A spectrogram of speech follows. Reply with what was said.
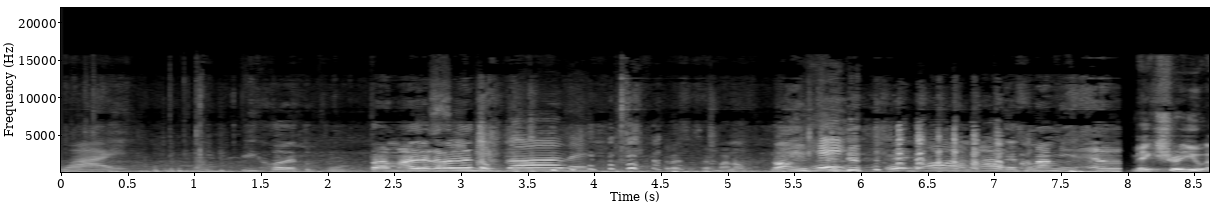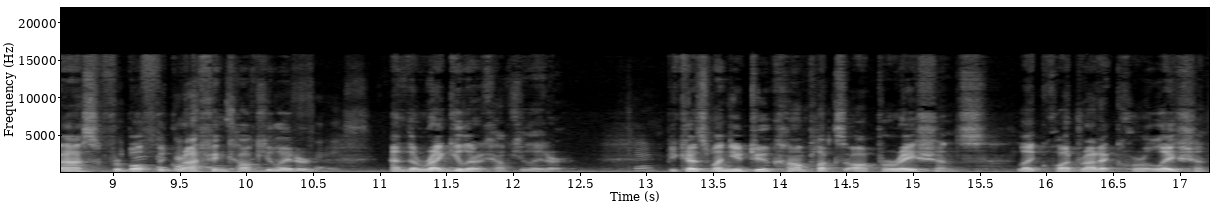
Why? Hijo de tu puta madre, agárrame esto. Vale. Gracias, hermano. No, Hey. eh, no, madre, es una mierda. Make sure you ask for both the Look at that graphing face on your calculator and the regular calculator. Okay. Because when you do complex operations like quadratic correlation,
